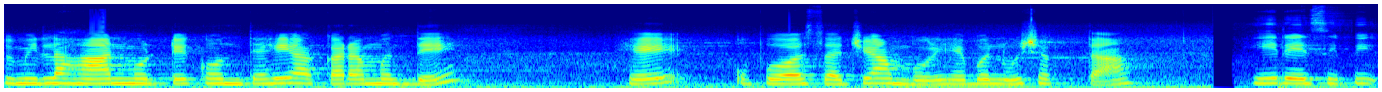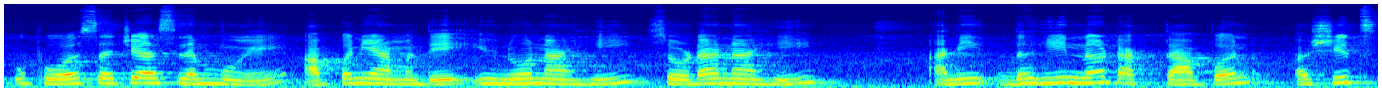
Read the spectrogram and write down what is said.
तुम्ही लहान मोठे कोणत्याही आकारामध्ये हे उपवासाची आंबोळी हे बनवू शकता. ही रेसिपी उपवासाची असल्यामुळे आपण यामध्ये इनो नाही सोडा नाही आणि दही न टाकता आपण अशीच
